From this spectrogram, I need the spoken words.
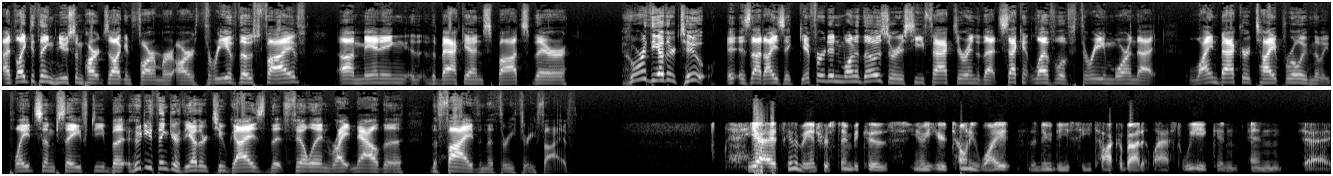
I'd like to think Newsome, Hartzog, and Farmer are three of those five uh, manning the back end spots there. Who are the other two? Is that Isaac Gifford in one of those, or is he factor into that second level of three more in that linebacker type role, even though he played some safety? But who do you think are the other two guys that fill in right now the the five and the three three five? Yeah, it's going to be interesting because you know you hear Tony White, the new DC, talk about it last week, and and uh,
